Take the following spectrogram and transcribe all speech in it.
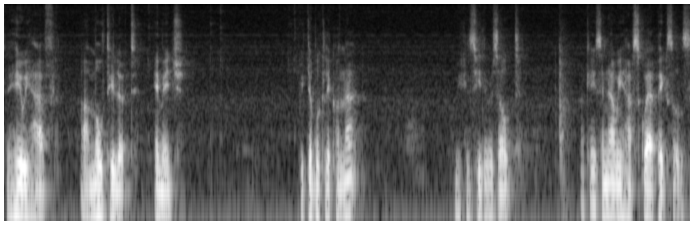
So here we have our multi-looked image. We double click on that, we can see the result. Okay, so now we have square pixels.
